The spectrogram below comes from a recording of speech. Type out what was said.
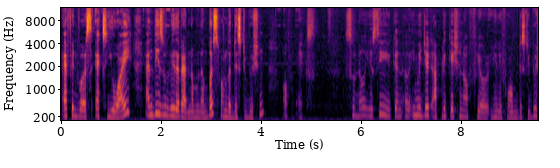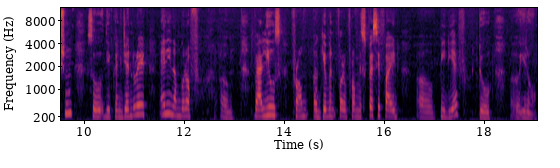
f inverse x u i and these will be the random numbers from the distribution of x. So, now you see you can uh, immediate application of your uniform distribution. So, you can generate any number of um, values from a given for from a specified uh, PDF to uh, you know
